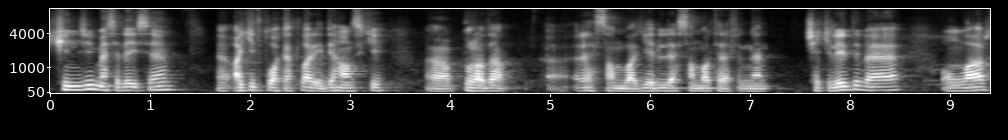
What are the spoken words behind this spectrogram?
İkinci məsələ isə ə, agit plakatlar idi, hansı ki, ə, burada rəssamlar, yerli rəssamlar tərəfindən çəkilirdi və onlar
